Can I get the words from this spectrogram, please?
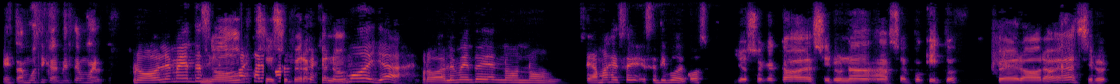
Está musicalmente muerta. Probablemente sí, No, supieras porque que no. ya. Probablemente no, no sea más ese, ese tipo de cosas. Yo sé que acabo de decir una hace poquito, pero ahora voy a decir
